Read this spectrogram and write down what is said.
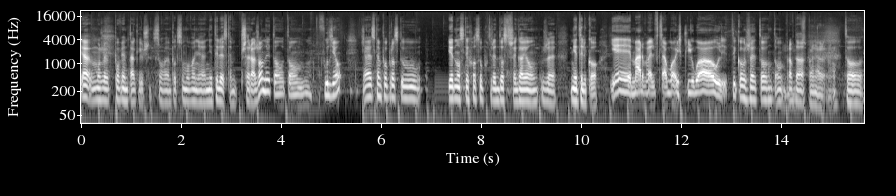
Ja może powiem tak już słowem podsumowania, nie tyle jestem przerażony tą, tą fuzją, ja jestem po prostu jedną z tych osób, które dostrzegają, że nie tylko je Marvel w całości, wow, tylko że to, to prawda, Wspaniale. No. to,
